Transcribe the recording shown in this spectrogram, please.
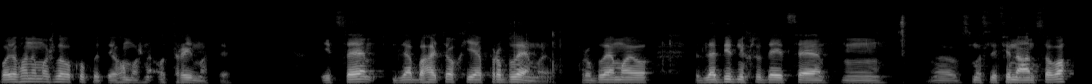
бо його неможливо купити, його можна отримати. І це для багатьох є проблемою. Проблемою для бідних людей це е, в смислі фінансово.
